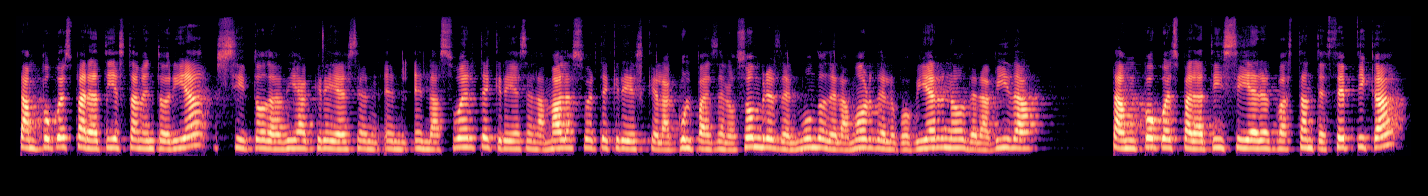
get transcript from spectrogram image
Tampoco es para ti esta mentoría si todavía crees en, en, la suerte, crees en la mala suerte, crees que la culpa es de los hombres, del mundo, del amor, del gobierno, de la vida. Tampoco es para ti si eres bastante escéptica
